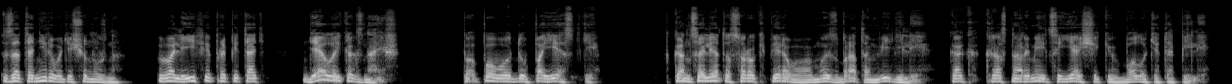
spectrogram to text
Затонировать еще нужно. В олифе пропитать. Делай, как знаешь. По поводу поездки. В конце лета 41-го мы с братом видели, как красноармейцы ящики в болоте топили.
